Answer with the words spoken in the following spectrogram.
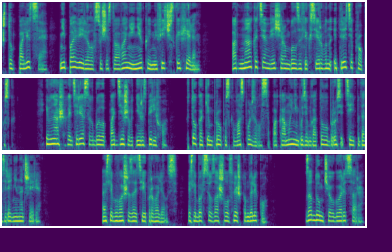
чтобы полиция не поверила в существование некой мифической Хелен. Однако тем вечером был зафиксирован и третий пропуск. И в наших интересах было поддерживать неразбериху, кто каким пропуском воспользовался, пока мы не будем готовы бросить тень подозрений на Джерри. А если бы ваша затея провалилась? Если бы все зашло слишком далеко? Задумчиво говорит Сара.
